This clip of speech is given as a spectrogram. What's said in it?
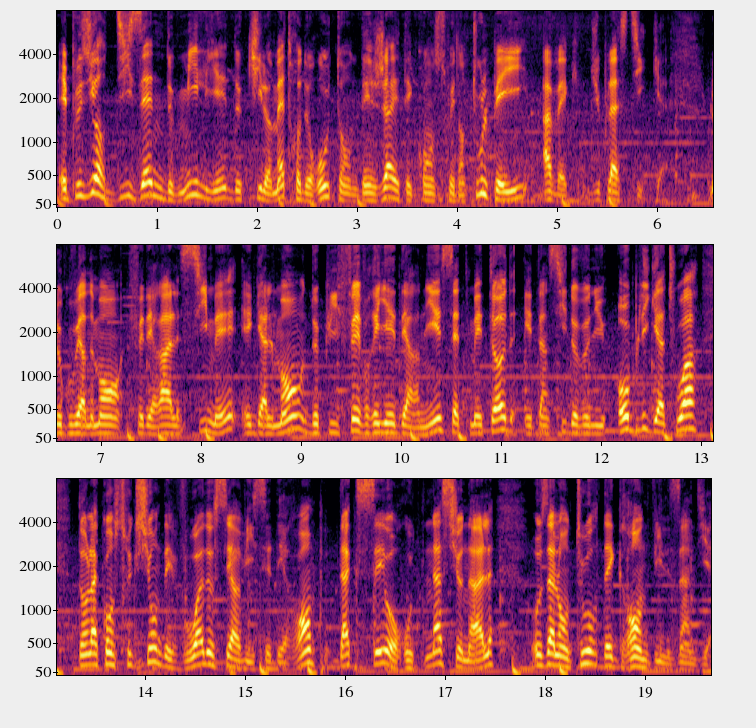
Et plusieurs dizaines de milliers de kilomètres de routes ont déjà été construits dans tout le pays avec du plastique. Le gouvernement fédéral s'y met également. Depuis février dernier, cette méthode est ainsi devenue obligatoire dans la construction des voies de service et des rampes d'accès aux routes nationales aux alentours des grandes villes indiennes.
